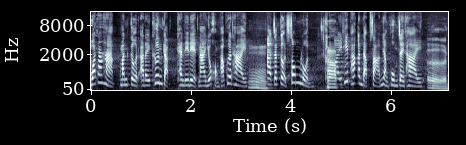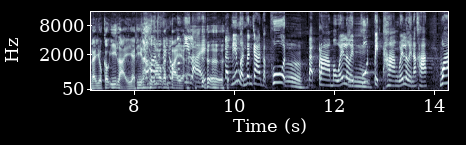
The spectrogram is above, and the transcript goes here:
ว่าถ้าหากมันเกิดอะไรขึ้นกับแคนดิเดตนายกของพรรคเพื่อไทยอืมอาจจะเกิดส้มหล่นครับไปที่พักอันดับ 3 อย่างภูมิใจไทยเออนายกเก้าอี้ไหลอะที่เราเล่ากันไปยอะเก้าอี้ไหลแบบนี้เหมือนเป็นการแบบพูดเออแบบปรามเอาไว้เลย พูดปิดทางไว้เลยนะคะ ว่า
